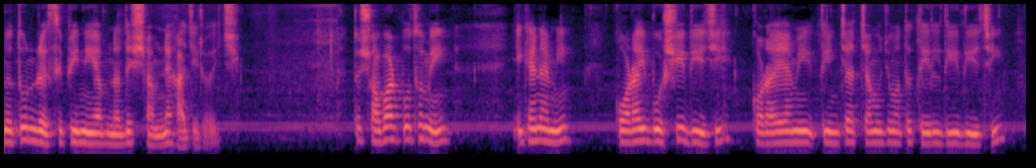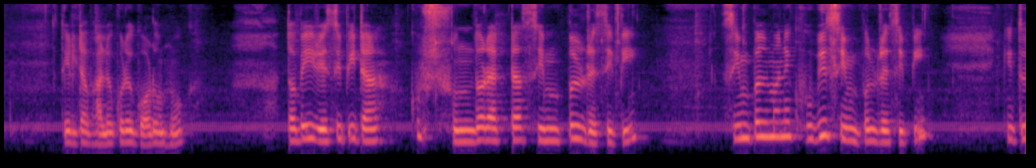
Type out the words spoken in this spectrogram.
নতুন রেসিপি নিয়ে আপনাদের সামনে হাজির হয়েছি। তো সবার প্রথমেই এখানে আমি কড়াই বসিয়ে দিয়েছি। কড়াইয়ে আমি তিন চার চামচ মতো তেল দিয়ে দিয়েছি। তেলটা ভালো করে গরম হোক। তবে এই রেসিপিটা খুব সুন্দর একটা সিম্পল রেসিপি সিম্পল মানে খুবই সিম্পল রেসিপি কিন্তু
